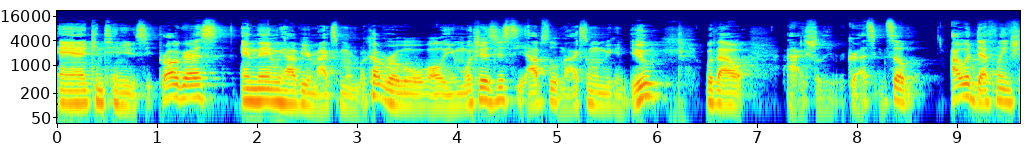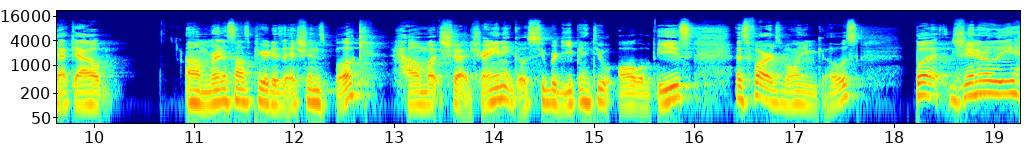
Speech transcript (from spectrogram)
and continue to see progress. And then we have your maximum recoverable volume, which is just the absolute maximum you can do without actually regressing. So I would definitely check out um, Renaissance Periodization's book, How Much Should I Train? It goes super deep into all of these as far as volume goes. But generally,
